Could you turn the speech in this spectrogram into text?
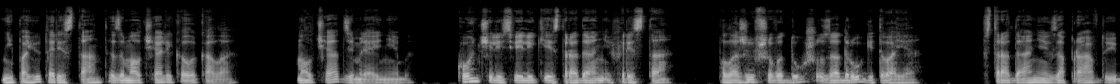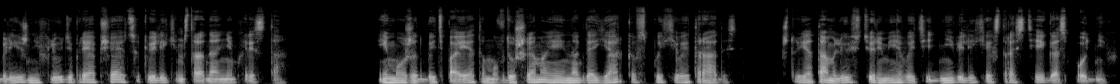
Не поют арестанты, замолчали колокола. Молчат земля и небо. Кончились великие страдания Христа, положившего душу за други Твоя. В страданиях за правду и ближних люди приобщаются к великим страданиям Христа. И, может быть, поэтому в душе моей иногда ярко вспыхивает радость, что я томлюсь в тюрьме в эти дни великих страстей Господних.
